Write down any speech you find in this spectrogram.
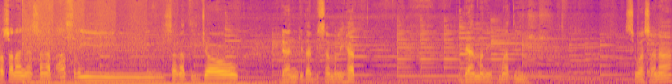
suasananya sangat asri sangat hijau dan kita bisa melihat dan menikmati suasana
